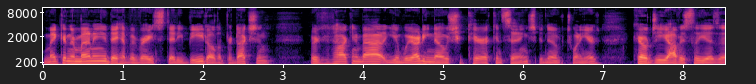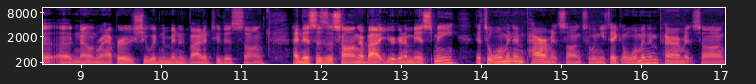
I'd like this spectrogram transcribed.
making their money. They have a very steady beat. All the production we're talking about. You know, we already know Shakira can sing. She's been doing it for 20 years. Karol G obviously is a, a known rapper. She wouldn't have been invited to this song. And this is a song about "You're Gonna Miss Me." It's a woman empowerment song. So when you take a woman empowerment song,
